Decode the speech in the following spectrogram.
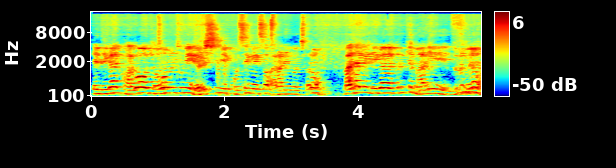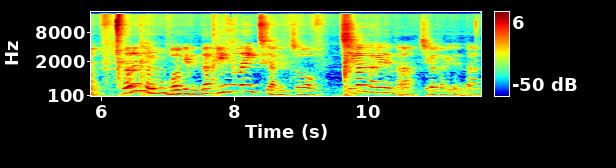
네가 과거 경험을 통해 열심히 고생해서 알아낸 것처럼 만약에 네가 그렇게 많이 누르면 너는 결국 뭐 하게 된다? being late야 그렇죠? 지각하게 된다. 지각하게 된다.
